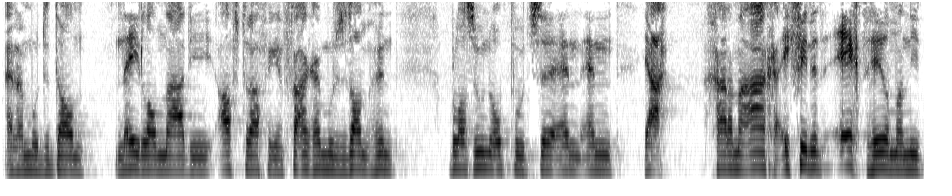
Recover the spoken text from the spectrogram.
En dan moet het dan Nederland na die afstraffing in Frankrijk moeten ze dan hun blazoen oppoetsen. En, en ja, ga er maar aan. Ik vind het echt helemaal niet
